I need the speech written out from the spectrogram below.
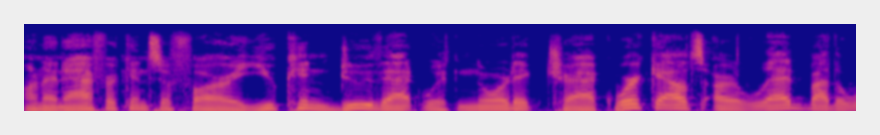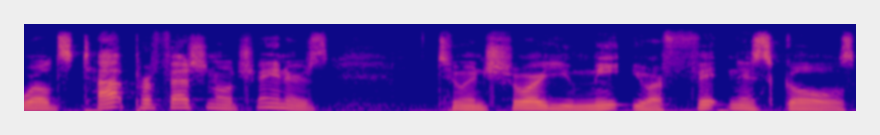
on an African safari. You can do that with Nordic Track. Workouts are led by the world's top professional trainers to ensure you meet your fitness goals.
